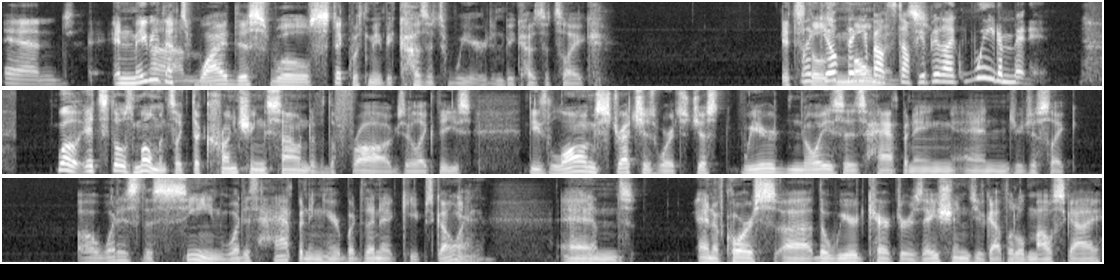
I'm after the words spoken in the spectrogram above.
and and maybe that's um, why this will stick with me because it's weird and because it's like it's like you'll think about stuff, you'll be like, wait a minute. Well, it's those moments like the crunching sound of the frogs or like these these long stretches where it's just weird noises happening and you're just like oh what is this scene? What is happening here? But then it keeps going. And and of course uh the weird characterizations, you've got little mouse guy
